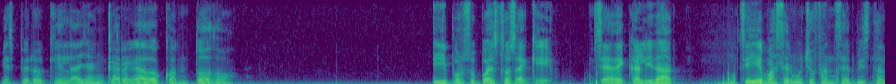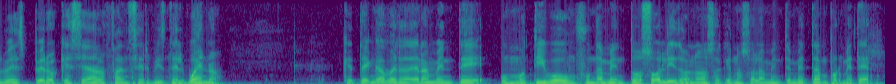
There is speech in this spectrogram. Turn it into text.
Espero que la hayan cargado con todo. Y por supuesto, o sea, que sea de calidad. Sí, va a ser mucho fanservice tal vez, pero que sea fanservice del bueno. Que tenga verdaderamente un motivo, un fundamento sólido, ¿no? O sea, que no solamente metan por meter.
